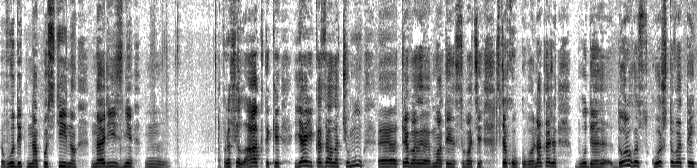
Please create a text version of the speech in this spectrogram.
водить на постійно на різні. Профілактики. Я їй казала, чому е, треба мати собаці страховку. Бо вона каже, буде дорого скоштувати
